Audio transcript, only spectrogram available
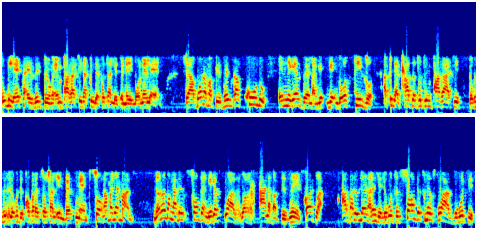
ukuletha izidingo emphakathini aphinde futhi alethe nezibonelelo siyabona amabhizinisi kakhulu enikezela ngosizo aphinde axhase futhi imiphakathi lokuthi corporate social investment. So ngamanye amazwi noma ngabe sonke ngeke sikwazi kwaqala amabhizinisi kodwa abaluleka ngendlela ukuthi sonke kufanele sikwazi ukuthi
